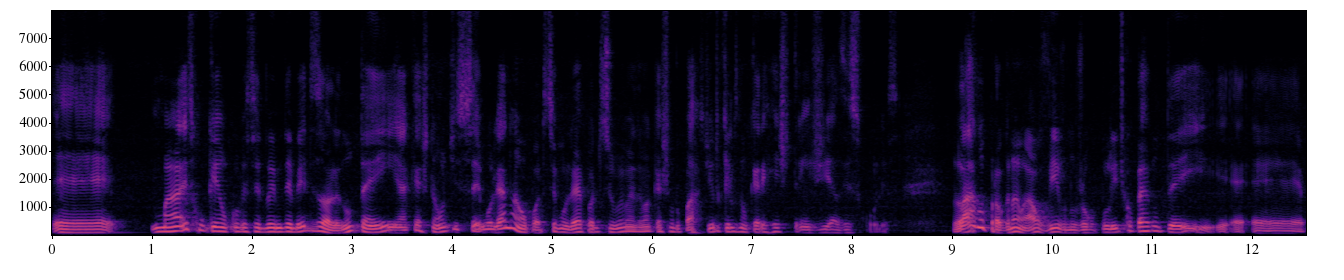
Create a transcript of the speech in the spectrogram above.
É, mas com quem eu conversei do MDB diz: olha, não tem a questão de ser mulher, não. Pode ser mulher, pode ser homem, mas é uma questão do partido que eles não querem restringir as escolhas. Lá no programa, ao vivo, no jogo político, eu perguntei é, é,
